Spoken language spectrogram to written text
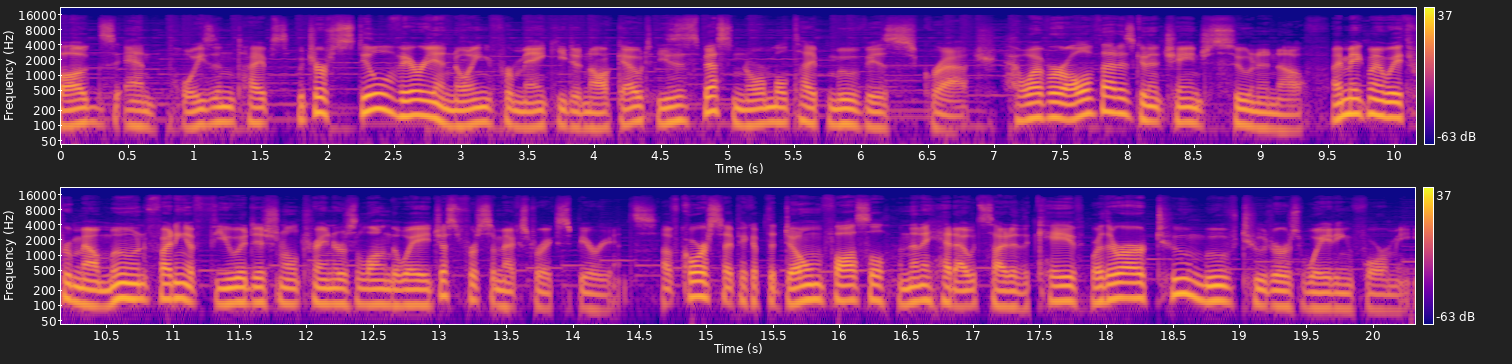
bugs and poison types, which are still very annoying for Mankey to knock out, because its best normal type move is Scratch. However, all of that is going to change soon enough. I make my way through Mount Moon, fighting a few additional trainers along the way just for some extra experience. Of course, I pick up the Dome Fossil, and then I head outside of the cave, where there are two move tutors waiting for me.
